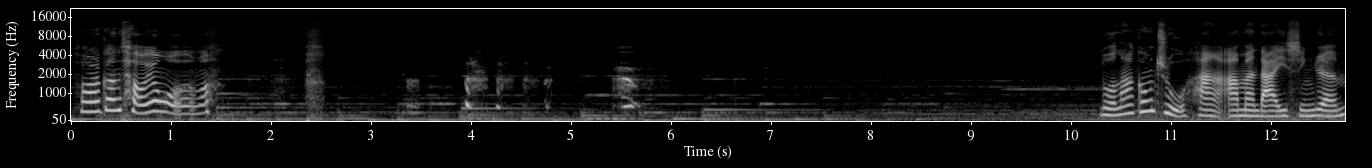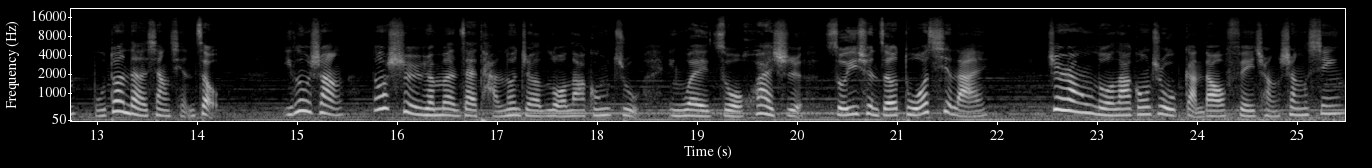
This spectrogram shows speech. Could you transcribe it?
反而更讨厌我了吗？罗拉公主和阿曼达一行人不断的向前走，一路上。都是人们在谈论着罗拉公主因为做坏事，所以选择躲起来，这让罗拉公主感到非常伤心。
